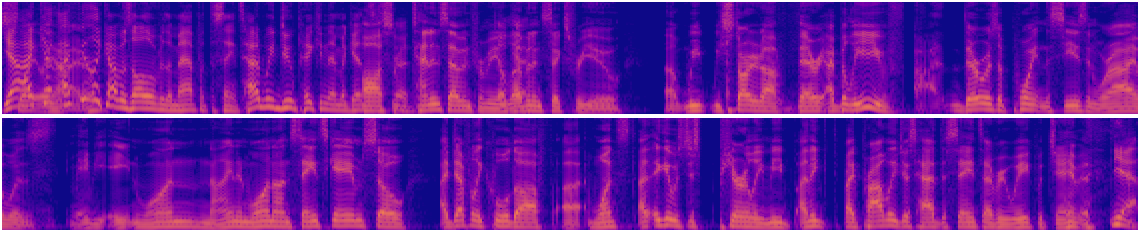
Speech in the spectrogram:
Yeah, I kept, I feel like I was all over the map with the Saints. How'd we do picking them against the awesome. spread? Ten and seven for me. Okay. Eleven and six for you. Uh, we we started off very. I believe uh, there was a point in the season where I was maybe eight and one, nine and one on Saints games. So I definitely cooled off uh, once. I think it was just purely me. I think I probably just had the Saints every week with Jameis. Yeah.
